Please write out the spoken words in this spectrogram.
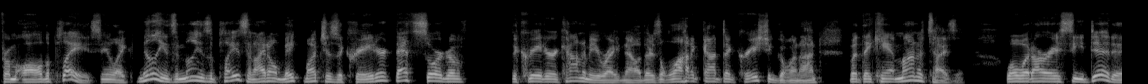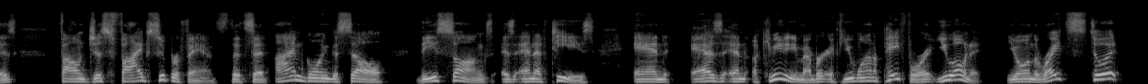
from all the plays. And you're like, millions and millions of plays, and I don't make much as a creator. That's sort of the creator economy right now. There's a lot of content creation going on, but they can't monetize it. Well, what RAC did is found just five super fans that said, I'm going to sell these songs as NFTs. And as an, a community member, if you want to pay for it, you own it. You own the rights to it.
